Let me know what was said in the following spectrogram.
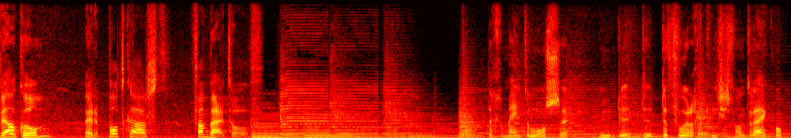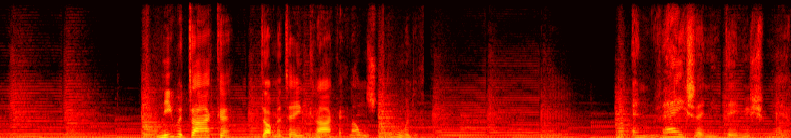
Welkom bij de podcast van Buitenhof. De gemeente lossen nu de, de, de vorige crisis van het Rijk op. Nieuwe taken, dan meteen kraken en anders doen we het. En wij zijn niet demissionair.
